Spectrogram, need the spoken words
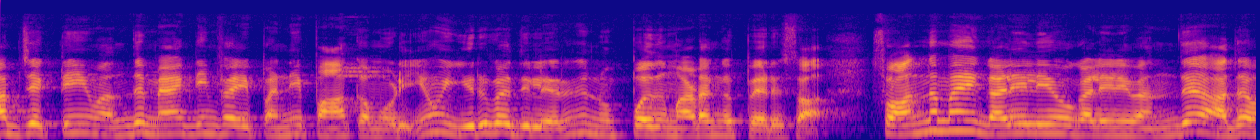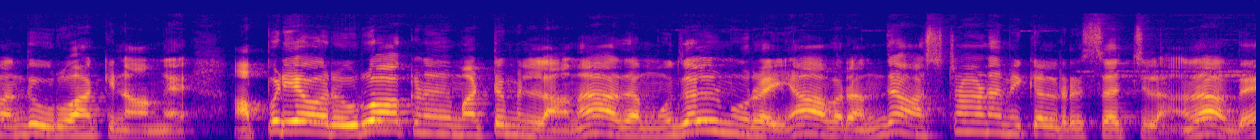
ஆப்ஜெக்டையும் வந்து மேக்னிஃபை பண்ணி பார்க்க முடியும். இருபதுலேருந்து முப்பது மடங்கு பெருசாக ஸோ அந்த மாதிரி கலிலியோ கலிலி வந்து அதை வந்து உருவாக்கினாங்க. அப்படி அவர் உருவாக்குனது மட்டும் இல்லாமல் அதை முதல் முறையாக அவர் வந்து அஸ்ட்ரானமிக்கல் ரிசர்ச்சில் அதாவது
